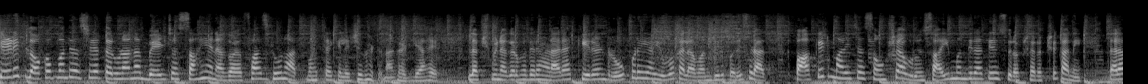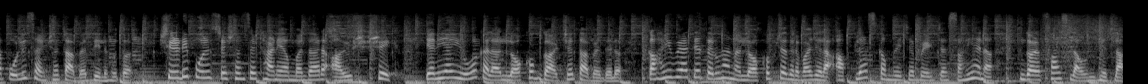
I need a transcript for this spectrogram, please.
शिर्डीत लॉकअपमध्ये असलेल्या तरुणानं बेल्टच्या सहाय्यानं गळफास घेऊन आत्महत्या केल्याची घटना घडली आहे. लक्ष्मीनगरमध्ये राहणाऱ्या किरण रोकडे या युवकाला मंदिर परिसरात पाकिटमारीच्या संशयावरून साई मंदिरातील सुरक्षा रक्षकांनी त्याला पोलिसांच्या ताब्यात दिलं होतं. शिर्डी पोलीस स्टेशनचे ठाणे अंमलदार आयुष शेख यांनी या युवकाला लॉकअप गार्डच्या ताब्यात दिलं. काही वेळात या तरुणानं लॉकअपच्या दरवाजाला आपल्याच कमरेच्या बेल्टच्या सहाय्यानं गळफास लावून घेतला.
